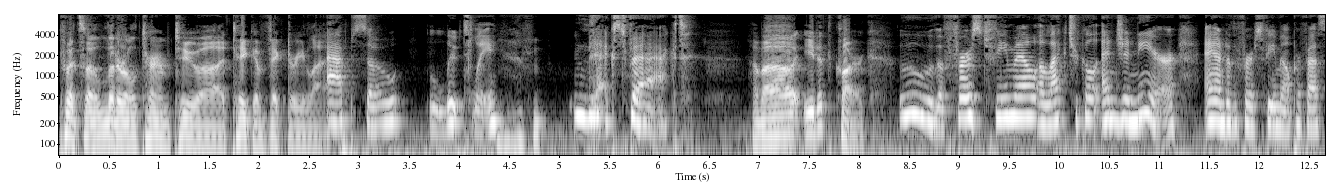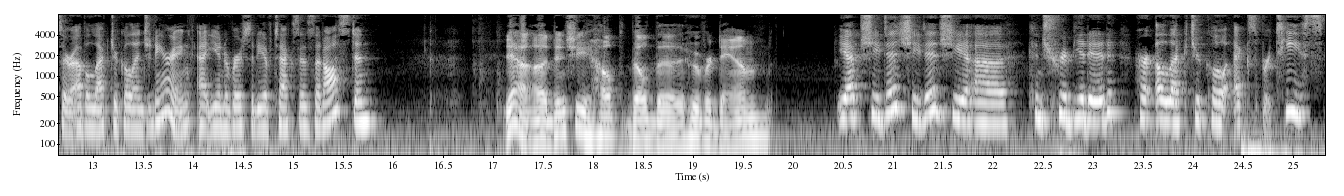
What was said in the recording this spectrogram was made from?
puts a literal term to uh, take a victory lap. Absolutely. Next fact. How about Edith Clarke? Ooh, the first female electrical engineer and the first female professor of electrical engineering at University of Texas at Austin. Yeah, uh, didn't she help build the Hoover Dam? Yep, she did. She did. She uh, contributed her electrical expertise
